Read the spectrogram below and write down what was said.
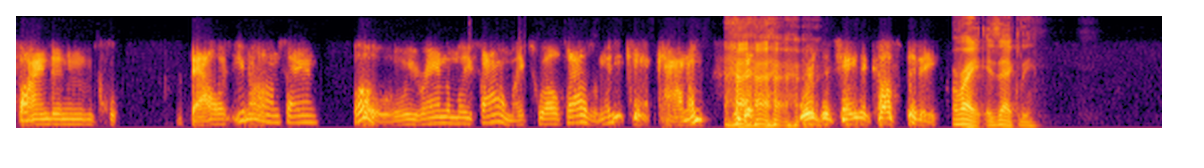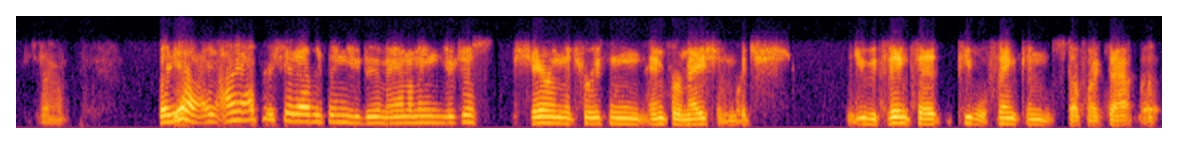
finding ballot. You know what I'm saying? Oh, we randomly found like twelve thousand. Well, you can't count them. Where's the chain of custody? Right. Exactly. So, but yeah, I, I appreciate everything you do, man. I mean, you're just sharing the truth and information, which you would think that people think and stuff like that. But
